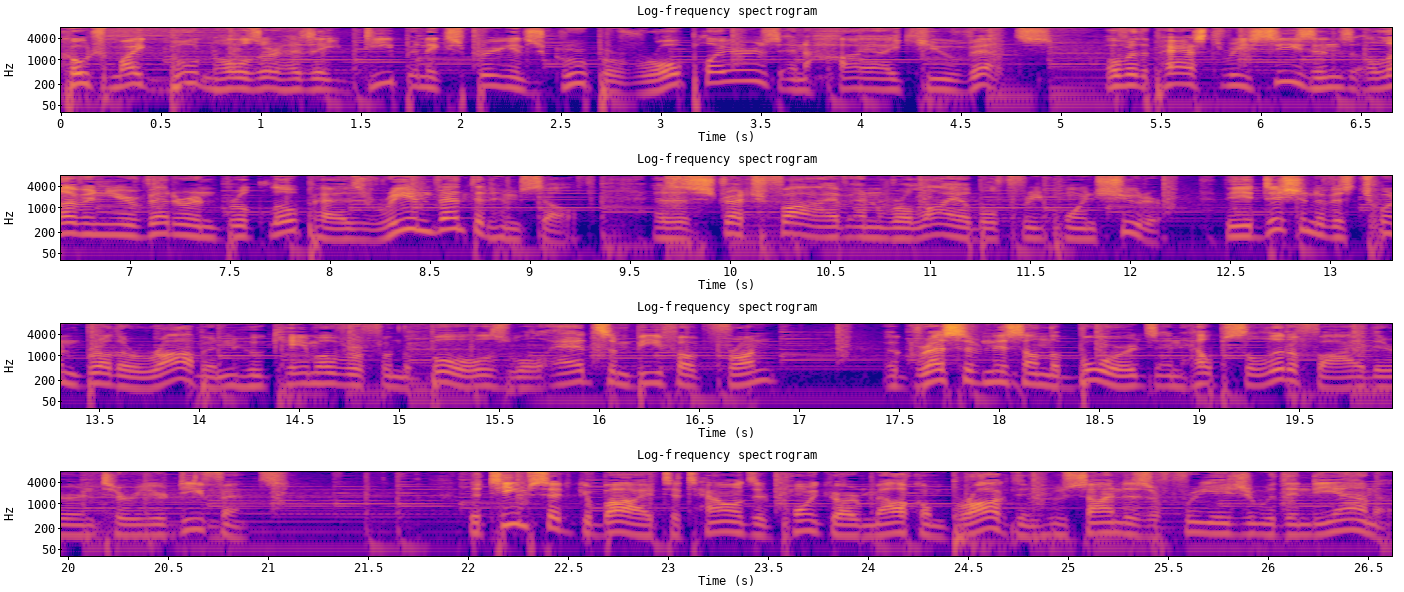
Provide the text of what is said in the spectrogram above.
coach Mike Budenholzer has a deep and experienced group of role players and high IQ vets. Over the past 3 seasons, 11-year veteran Brook Lopez reinvented himself as a stretch 5 and reliable three-point shooter. The addition of his twin brother Robin, who came over from the Bulls, will add some beef up front, aggressiveness on the boards, and help solidify their interior defense. The team said goodbye to talented point guard Malcolm Brogdon, who signed as a free agent with Indiana.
